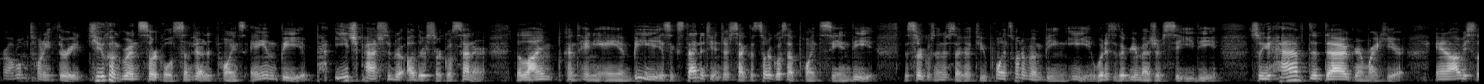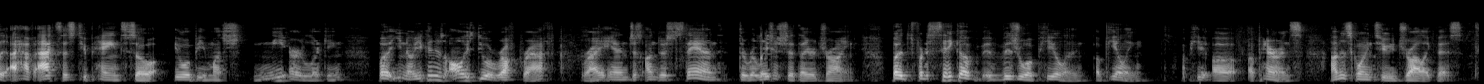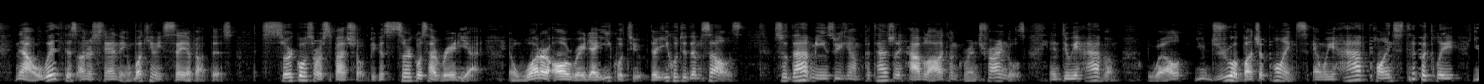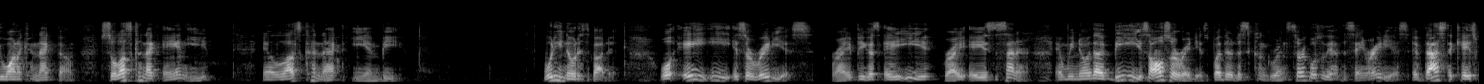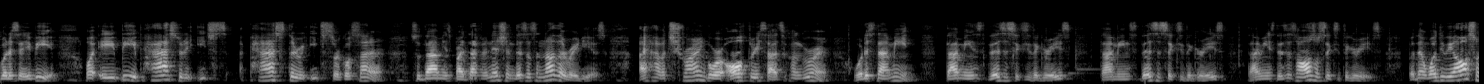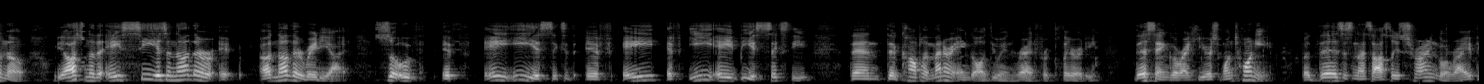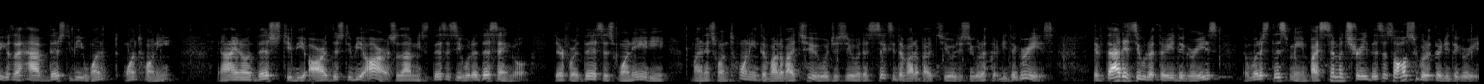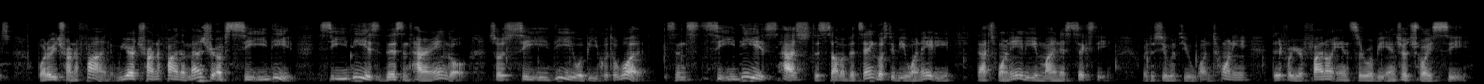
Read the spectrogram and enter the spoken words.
Problem 23. Two congruent circles centered at points A and B each pass through the other circle's center. The line containing A and B is extended to intersect the circles at points C and D. The circles intersect at two points, one of them being E. What is the degree measure of CED? So you have the diagram right here. And obviously I have access to paint, so it will be much neater looking. But you know, you can just always do a rough graph, right, and just understand the relationship that you're drawing. But for the sake of visual appealing, appealing, uh, appearance, I'm just going to draw like this. Now, with this understanding, what can we say about this? Circles are special because circles have radii. And what are all radii equal to? They're equal to themselves. So that means we can potentially have a lot of congruent triangles. And do we have them? Well, you drew a bunch of points. And when you have points, typically, you want to connect them. So let's connect A and E, and let's connect E and B. What do you notice about it? Well, AE is a radius right? Because AE, right, A is the center. And we know that BE is also a radius, but they're just congruent circles, so they have the same radius. If that's the case, what is AB? Well, AB passed through each pass through each circle center. So that means by definition, this is another radius. I have a triangle where all three sides are congruent. What does that mean? That means this is 60 degrees, that means this is 60 degrees, that means this is also 60 degrees. But then what do we also know? We also know that AC is another eh, another radii. So if if AE is 60, if A if EAB is 60, then the complementary angle I'll do in red for clarity. This angle right here is 120, but this is an isosceles triangle, right? Because I have this to be 1, 120, and I know this to be r, this to be r. So that means this is equal to this angle. Therefore, this is 180 minus 120 divided by 2, which is equal to 60 divided by 2, which is equal to 30 degrees. If that is equal to 30 degrees, then what does this mean? By symmetry, this is also equal to 30 degrees. What are we trying to find? We are trying to find the measure of CED. CED is this entire angle. So CED would be equal to what? Since CED has the sum of its angles to be 180, that's 180 minus 60, which is equal to 120. Therefore, your final answer will be answer choice C.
